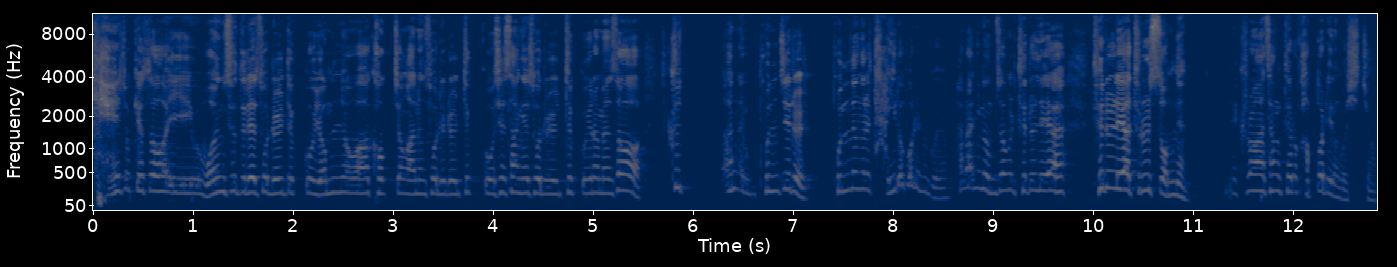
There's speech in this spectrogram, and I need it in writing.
계속해서 이 원수들의 소리를 듣고 염려와 걱정하는 소리를 듣고 세상의 소리를 듣고 이러면서 그 본질을 본능을 다 잃어버리는 거예요. 하나님의 음성을 들을래야 들을래야 들을 수 없는 그러한 상태로 가버리는 것이죠.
